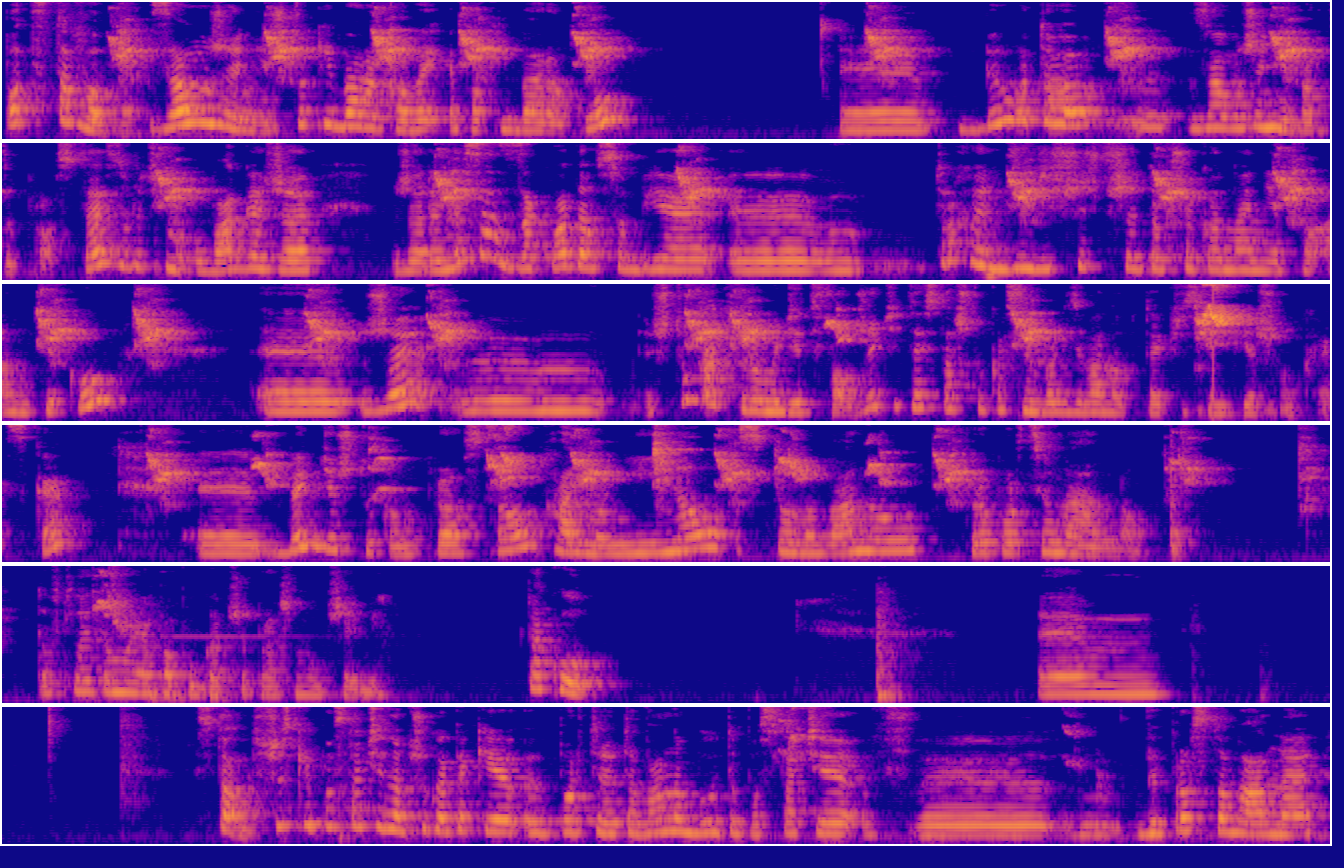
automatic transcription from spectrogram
Podstawowe założenie sztuki barokowej epoki baroku było to założenie bardzo proste. Zwróćmy uwagę, że, że renesans zakładał sobie trochę dziedziczywszy to przekonanie po antyku, że sztuka, którą będzie tworzyć, i to jest ta sztuka symbolizowana tutaj przez tę pierwszą kreskę, będzie sztuką prostą, harmonijną, stonowaną, proporcjonalną. To w tle to moja papuga, przepraszam uprzejmie. Taku. Stąd wszystkie postacie, na przykład takie portretowano, były to postacie wyprostowane,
